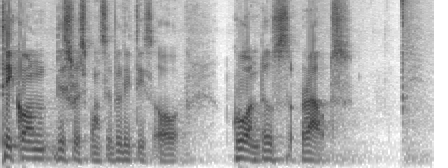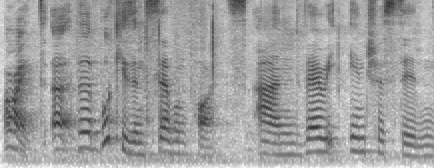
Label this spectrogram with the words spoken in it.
take on these responsibilities or go on those routes. All right. Uh, the book is in seven parts and very interesting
